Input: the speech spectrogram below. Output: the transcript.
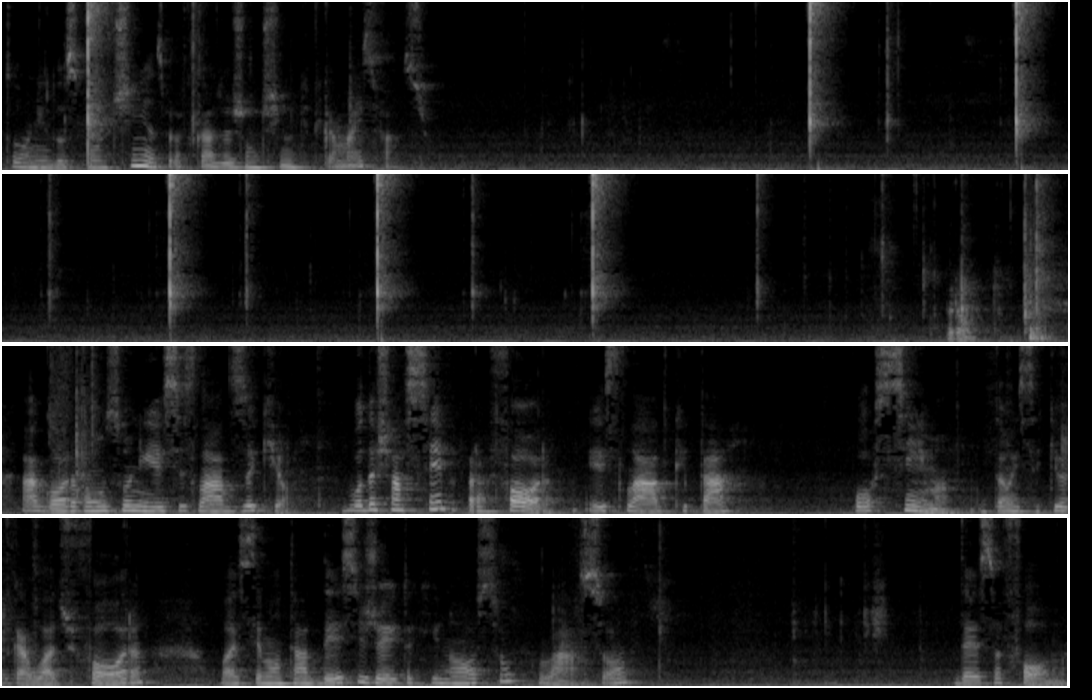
Tô unindo as pontinhas pra ficar já juntinho, que fica mais fácil. Pronto. Agora, vamos unir esses lados aqui, ó. Vou deixar sempre pra fora esse lado que tá por cima. Então, esse aqui vai ficar o lado de fora, vai ser montado desse jeito aqui nosso laço, ó. Dessa forma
